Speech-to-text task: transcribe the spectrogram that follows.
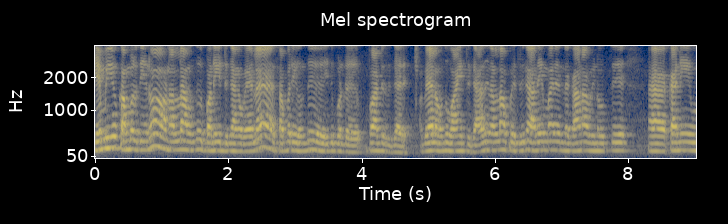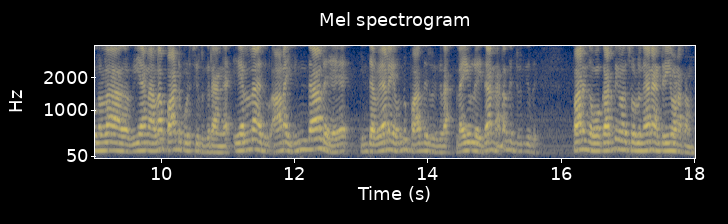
கெமியும் கமருதீனும் நல்லா வந்து பண்ணிக்கிட்டு இருக்காங்க வேலை. சபரி வந்து இது பண்ணுற பாட்டு இருக்காரு வேலை வந்து வாங்கிட்டு இருக்காரு அது நல்லா போயிட்டு இருக்கு அதே மாதிரி இந்த கானா வினோத்து கனி இவங்கெல்லாம் வியானாலாம் பாட்டு பிடிச்சிட்டு இருக்கிறாங்க எல்லாம் இது ஆனால் இந்த ஆள் இந்த வேலையை வந்து பார்த்துட்டு இருக்கிறான் லைவ்ல இதான் நடந்துட்டு இருக்குது பாருங்கள் உங்கள் கருத்துக்களை சொல்லுங்கள் நன்றி வணக்கம்.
